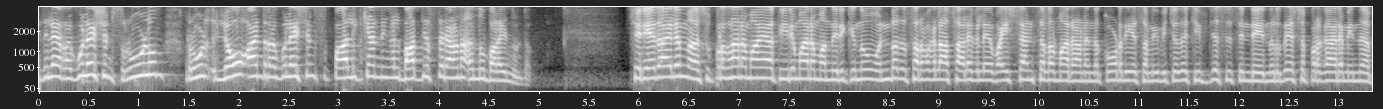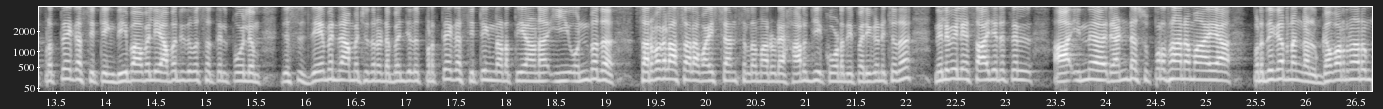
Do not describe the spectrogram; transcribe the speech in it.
ഇതിലെ റെഗുലേഷൻസ് റൂളും റൂൾ ലോ ആൻഡ് റെഗുലേഷൻസ് പാലിക്കാൻ നിങ്ങൾ ബാധ്യസ്ഥരാണ് എന്നും പറയുന്നുണ്ട്. ശരി ഏതായാലും സുപ്രധാനമായ തീരുമാനം വന്നിരിക്കുന്നു. ഒൻപത് സർവകലാശാലകളിലെ വൈസ് ചാൻസലർമാരാണ് ഇന്ന് കോടതിയെ സമീപിച്ചത്. ചീഫ് ജസ്റ്റിസിന്റെ നിർദ്ദേശപ്രകാരം ഇന്ന് പ്രത്യേക സിറ്റിംഗ് ദീപാവലി അവധി ദിവസത്തിൽ പോലും ജസ്റ്റിസ് ദേവൻ രാമചന്ദ്രന്റെ ബെഞ്ചിൽ പ്രത്യേക സിറ്റിംഗ് നടത്തിയാണ് ഈ ഒൻപത് സർവകലാശാല വൈസ് ചാൻസലർമാരുടെ ഹർജി കോടതി പരിഗണിച്ചത്. നിലവിലെ സാഹചര്യത്തിൽ ഇന്ന് രണ്ട് സുപ്രധാനമായ പ്രതികരണങ്ങൾ ഗവർണറും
